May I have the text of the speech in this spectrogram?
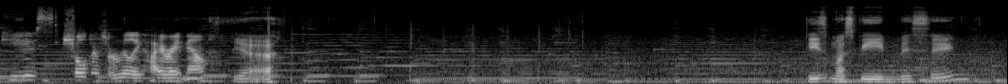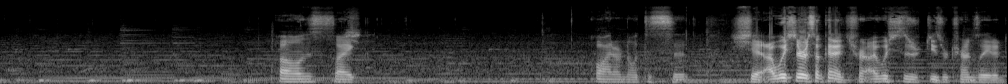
His shoulders are really high right now. Yeah. These must be missing. Oh, this is like. Oh, I don't know what this is. Shit, I wish there was some kind of. I wish these were, translated.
